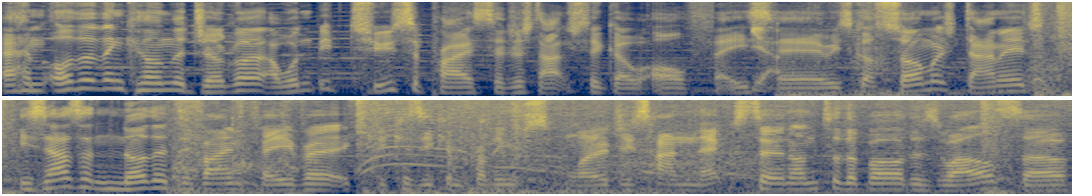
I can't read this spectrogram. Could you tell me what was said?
Um, other than killing the Juggler, I wouldn't be too surprised to just actually go all face Yeah. here. He's got so much damage. He has another Divine Favor because he can probably splurge his hand next turn onto the board as well, so...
